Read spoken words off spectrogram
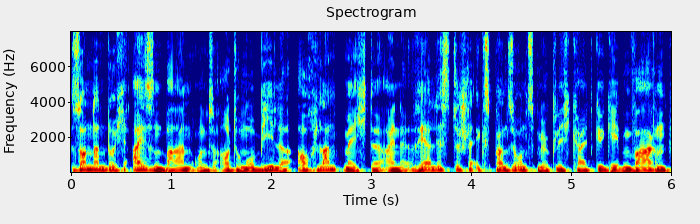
sondern durch Eisenbahn und Automobile auch Landmächte eine realistische Expansionsmöglichkeit gegeben waren,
